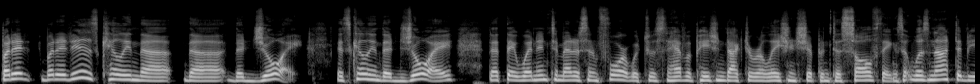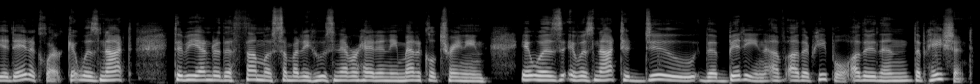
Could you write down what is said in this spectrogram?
but it but it is killing the the the joy. It's killing the joy that they went into medicine for, which was to have a patient doctor relationship and to solve things. It was not to be a data clerk. It was not to be under the thumb of somebody who's never had any medical training. It was it was not to do the bidding of other people other than the patient patient.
